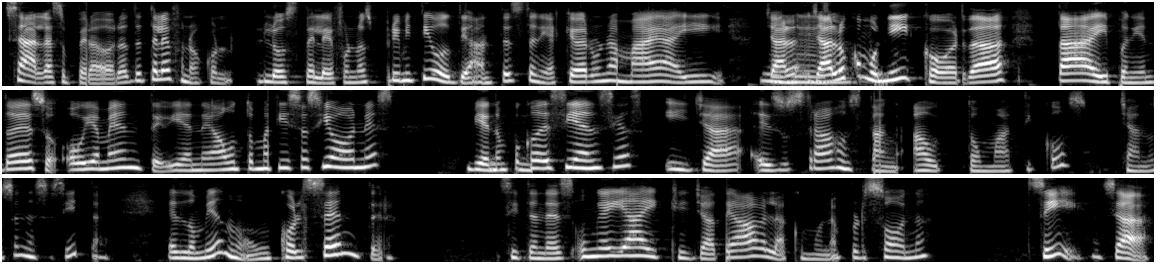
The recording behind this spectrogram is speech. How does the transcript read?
O sea, las operadoras de teléfono con los teléfonos primitivos de antes tenía que haber una MAE ahí, ya, ya lo comunico, ¿verdad? Está ahí poniendo eso. Obviamente viene automatizaciones, viene un poco de ciencias y ya esos trabajos tan automáticos ya no se necesitan. Es lo mismo, un call center. Si tenés un AI que ya te habla como una persona, sí, o sea,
